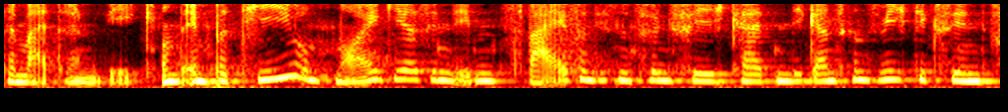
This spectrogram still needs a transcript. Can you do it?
den weiteren Weg. Und Empathie und Neugier sind eben zwei von diesen fünf Fähigkeiten, die ganz, ganz wichtig sind,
